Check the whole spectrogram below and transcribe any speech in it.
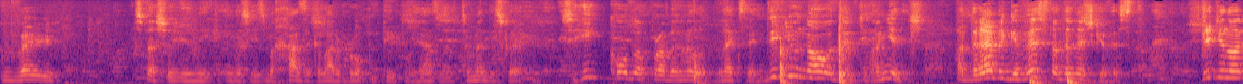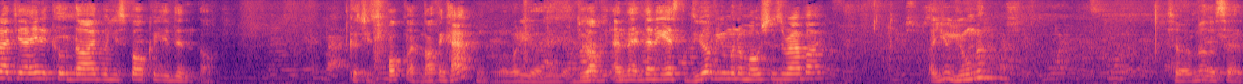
very special, unique English. He's mechazik, a lot of broken people. He has a tremendous career. So he called up Rabbi Miller the next day. Did you know or didn't you know? In Yiddish. The Rebbe or nicht gewusst? Did you know that your Einikel died when you spoke or you didn't know? Because you spoke like nothing happened. What do you, do you have? And then, then he asked, "Do you have human emotions, Rabbi? Are you human?" So Miller said,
